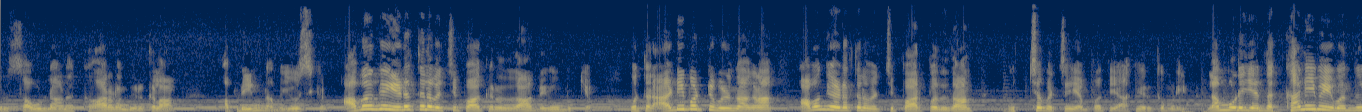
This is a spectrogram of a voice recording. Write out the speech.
ஒரு சவுண்டான காரணம் இருக்கலாம் அப்படின்னு நம்ம யோசிக்கணும். அவங்க இடத்துல வச்சு பார்க்கறது தான் மிகவும் முக்கியம். ஒருத்தர் அடிபட்டு விழுந்தாங்கன்னா அவங்க இடத்துல வச்சு பார்ப்பது தான் உச்சபட்ச எம்பத்தியாக இருக்க முடியும். நம்முடைய இந்த கனிவை வந்து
